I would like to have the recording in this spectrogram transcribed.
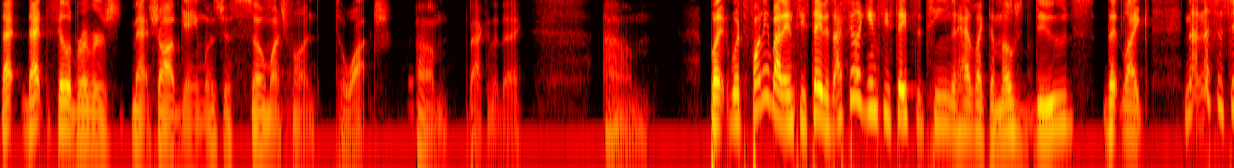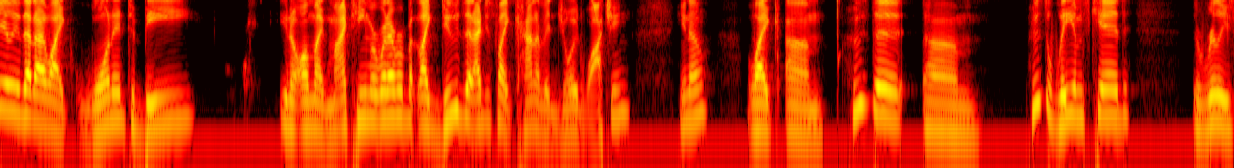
that that Philip Rivers Matt Schaub game was just so much fun to watch um, back in the day. Um, but what's funny about NC State is I feel like NC State's the team that has like the most dudes that like not necessarily that I like wanted to be, you know, on like my team or whatever, but like dudes that I just like kind of enjoyed watching, you know, like um, who's the um, who's the Williams kid? The really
